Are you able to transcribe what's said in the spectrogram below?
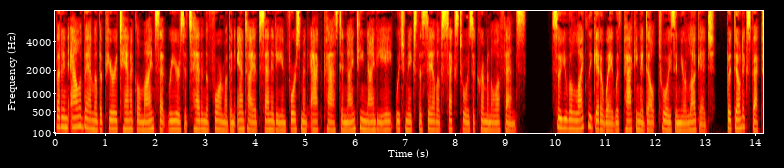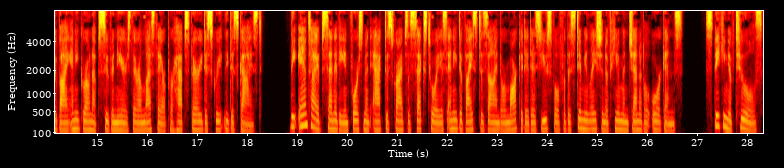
But in Alabama, the puritanical mindset rears its head in the form of an Anti Obscenity Enforcement Act passed in 1998, which makes the sale of sex toys a criminal offense. So you will likely get away with packing adult toys in your luggage, but don't expect to buy any grown up souvenirs there unless they are perhaps very discreetly disguised. The Anti Obscenity Enforcement Act describes a sex toy as any device designed or marketed as useful for the stimulation of human genital organs. Speaking of tools,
